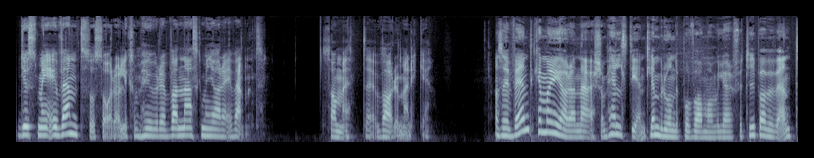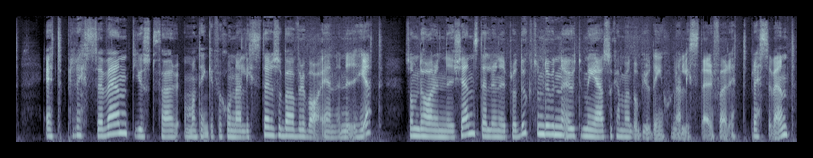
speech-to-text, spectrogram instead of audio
just med event och så då, liksom hur, vad, när ska man göra event? Som ett eh, varumärke. Alltså event kan man ju göra när som helst egentligen beroende på vad man vill göra för typ av event. Ett pressevent just för, om man tänker för journalister så behöver det vara en nyhet. Så om du har en ny tjänst eller en ny produkt som du vill nå ut med så kan man då bjuda in journalister för ett pressevent.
